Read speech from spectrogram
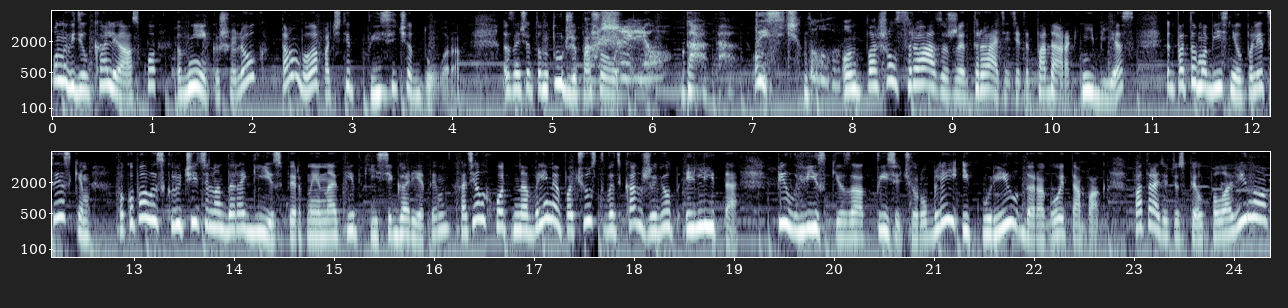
он увидел коляску, в ней кошелек, там была почти тысяча долларов. Значит, он тут же пошел... Кошелек? Да, да. Тысяча долларов. Он пошел сразу же тратить этот подарок небес. Как потом объяснил полицейским, покупал исключительно дорогие спиртные напитки и сигареты. Хотел хоть на время почувствовать, как живет элита. Пил виски за тысячу рублей и курил дорогой табак. Потратить успел половину,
